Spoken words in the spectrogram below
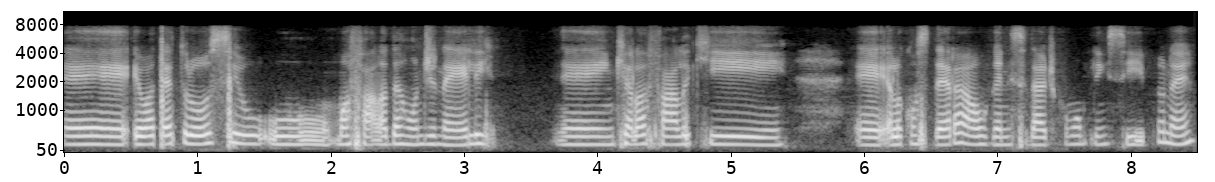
é, eu até trouxe o, o, uma fala da Rondinelli, é, em que ela fala que é, ela considera a organicidade como um princípio, né?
